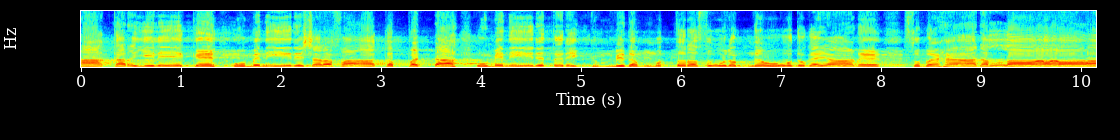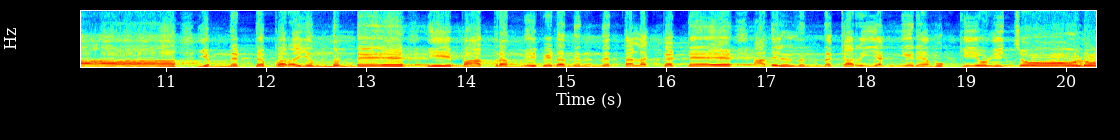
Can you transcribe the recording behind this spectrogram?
ആ കറിയിലേക്ക് ഉമിനീര് ഷറഫാക്കപ്പെട്ട ഉമിനീര് തെറിക്കും വിധം മുത്തുറസൂലൊന്ന് ഓതുകയാണ്. സുബഹാനല്ല. എന്നിട്ട് പറയുന്നുണ്ട് ഈ പാത്രം ഇവിടെ നിന്ന് തിളക്കട്ടെ അതിൽ നിന്ന് കറി എങ്ങനെ മുക്കിയൊഴിച്ചോളൂ?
